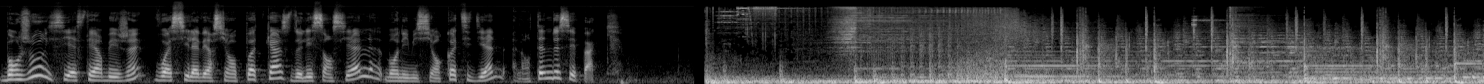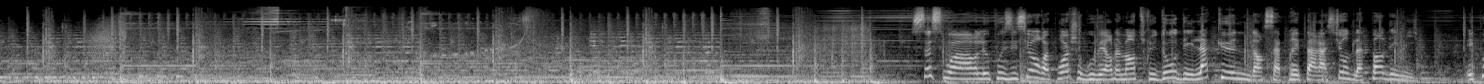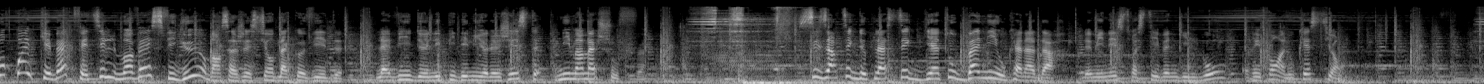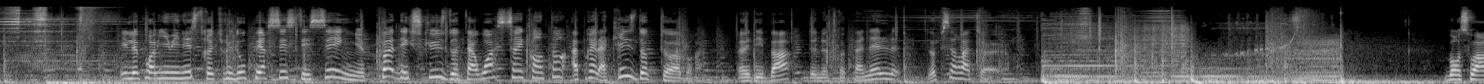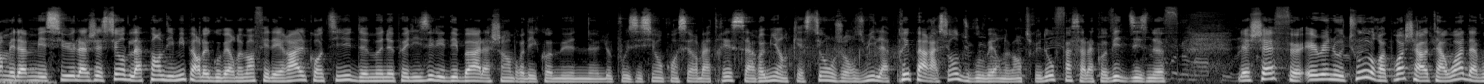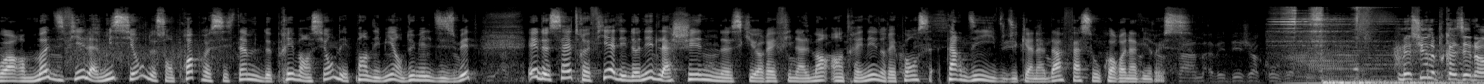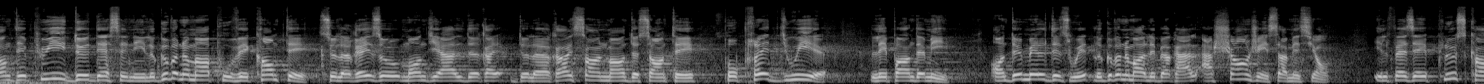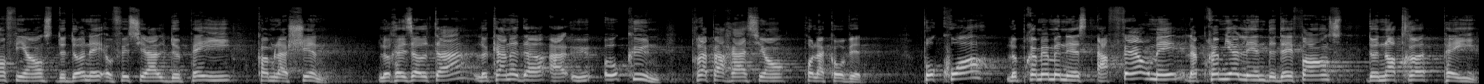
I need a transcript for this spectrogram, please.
Bonjour, ici Esther Bégin. Voici la version podcast de L'Essentiel, mon émission quotidienne à l'antenne de CEPAC. Ce soir, l'opposition reproche au gouvernement Trudeau des lacunes dans sa préparation de la pandémie. Et pourquoi le Québec fait-il mauvaise figure dans sa gestion de la COVID? L'avis de l'épidémiologiste Nima Machouf. Six articles de plastique bientôt bannis au Canada. Le ministre Stephen Guilbeault répond à nos questions. Et le premier ministre Trudeau persiste et signe pas d'excuses d'Ottawa 50 ans après la crise d'octobre. Un débat de notre panel d'observateurs. Bonsoir, Mesdames, Messieurs. La gestion de la pandémie par le gouvernement fédéral continue de monopoliser les débats à la Chambre des communes. L'opposition conservatrice a remis en question aujourd'hui la préparation du gouvernement Trudeau face à la COVID-19. Le chef Erin O'Toole reproche à Ottawa d'avoir modifié la mission de son propre système de prévention des pandémies en 2018 et de s'être fié à des données de la Chine, ce qui aurait finalement entraîné une réponse tardive du Canada face au coronavirus. Monsieur le Président, depuis deux décennies, le gouvernement pouvait compter sur le réseau mondial de, de renseignement de santé pour prédire les pandémies. En 2018, le gouvernement libéral a changé sa mission. Il faisait plus confiance de données officielles de pays comme la Chine. Le résultat, le Canada a eu aucune préparation pour la COVID. Pourquoi le Premier ministre a fermé la première ligne de défense de notre pays?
